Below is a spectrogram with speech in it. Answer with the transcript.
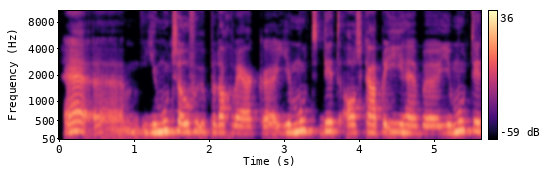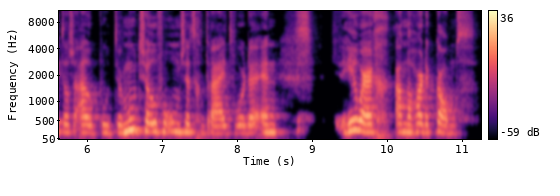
Hè, ehm, je moet zoveel uur per dag werken, je moet dit als KPI hebben, je moet dit als output, er moet zoveel omzet gedraaid worden. En heel erg aan de harde kant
